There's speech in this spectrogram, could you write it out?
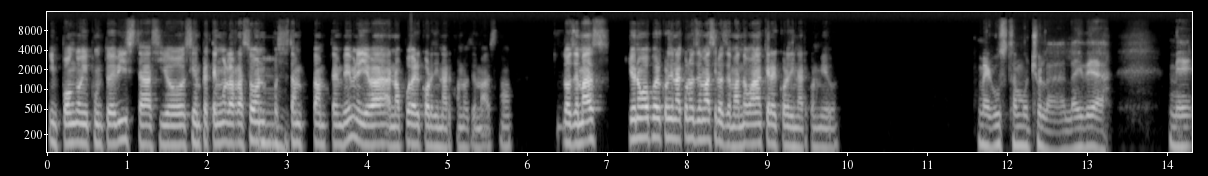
impongo mi punto de vista, si yo siempre tengo la razón, pues mm. también me lleva a no poder coordinar con los demás, ¿no? Los demás, yo no voy a poder coordinar con los demás y los demás no van a querer coordinar conmigo. Me gusta mucho la, idea. Me,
